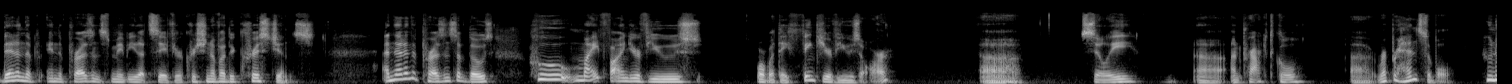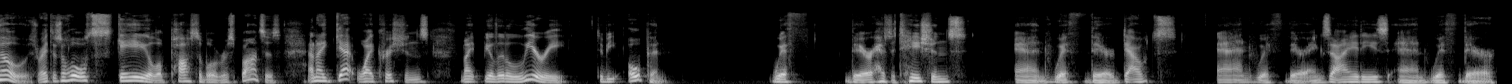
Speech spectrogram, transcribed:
Then in the in the presence, maybe let's say if you're a Christian of other Christians and then in the presence of those who might find your views or what they think your views are uh, silly, uh, unpractical, uh, reprehensible. Who knows, right? There's a whole scale of possible responses. And I get why Christians might be a little leery to be open with their hesitations and with their doubts and with their anxieties and with their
